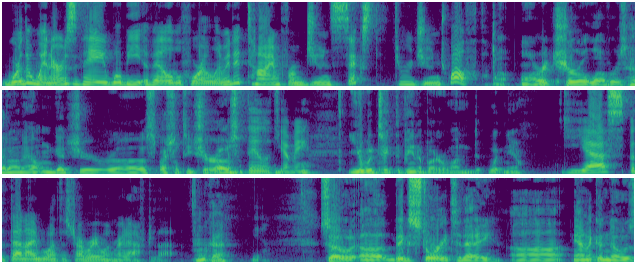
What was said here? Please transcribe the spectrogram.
were the winners. They will be available for a limited time from June 6th through June 12th. All right, churro lovers, head on out and get your uh, specialty churros. They look yummy. You would take the peanut butter one, wouldn't you? Yes, but then I'd want the strawberry one right after that. Okay. Yeah. So, uh, big story today. Uh, Anika Noni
